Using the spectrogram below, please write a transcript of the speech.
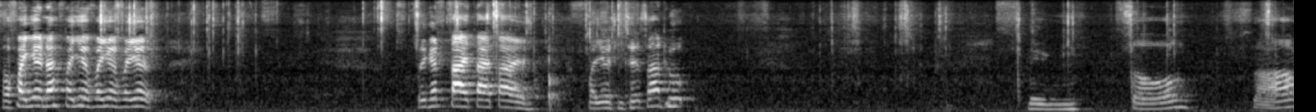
ขอไฟเยอะนะ ไฟเยอะ ไฟเยอะ ไฟเยอะไม่งั้นตายตายตายไฟเยอะทีเชอร์ซาทุหนึ่งสองสาม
